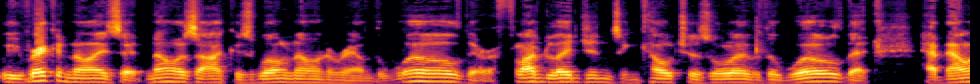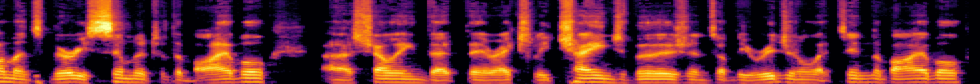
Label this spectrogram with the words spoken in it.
we recognize that Noah's Ark is well known around the world. There are flood legends in cultures all over the world that have elements very similar to the Bible, uh, showing that they're actually changed versions of the original that's in the Bible.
